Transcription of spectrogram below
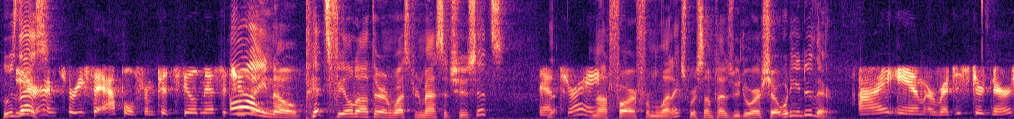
Who's Here, this? I'm Teresa Apple from Pittsfield, Massachusetts. I know Pittsfield out there in western Massachusetts. That's right. Not far from Lenox, where sometimes we do our show. What do you do there? I am a registered nurse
